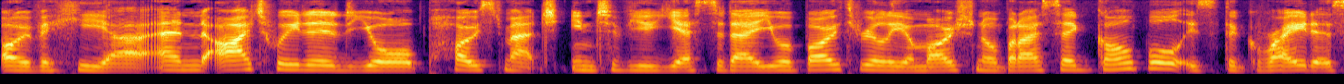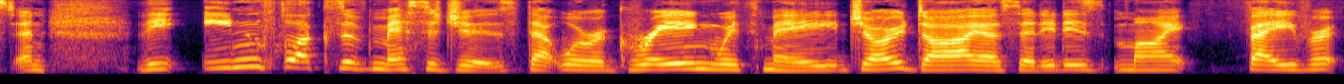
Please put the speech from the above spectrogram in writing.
over here. And I tweeted your post match interview yesterday. You were both really emotional, but I said goalball is the greatest. And the influx of messages that were agreeing with me, Joe Dyer said it is my favourite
